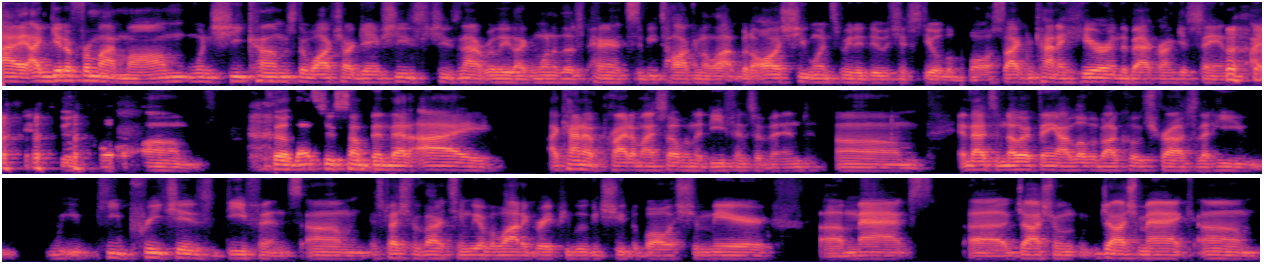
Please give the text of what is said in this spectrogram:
I, I, get it from my mom when she comes to watch our game. She's she's not really like one of those parents to be talking a lot, but all she wants me to do is just steal the ball. So I can kind of hear her in the background just saying, "I can't steal the ball." Um, so that's just something that I I kind of prided myself on the defensive end. Um, and that's another thing I love about Coach Kraus that he we he preaches defense, um, especially with our team. We have a lot of great people who can shoot the ball. Shamir, uh, Max, uh, Josh, Josh Mack. Um,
